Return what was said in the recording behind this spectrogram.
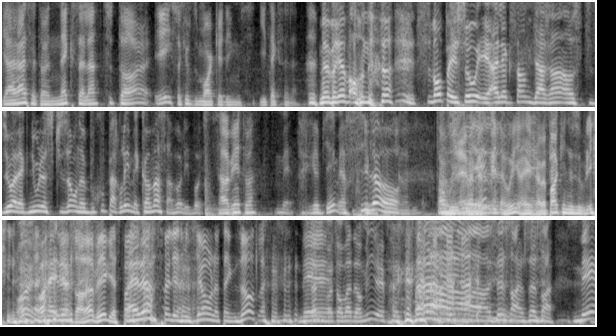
Garant, c'est un excellent tuteur et il s'occupe du marketing aussi. Il est excellent. Mais bref, on a Simon Pinchot et Alexandre Garand en studio avec nous. Excusez, on a beaucoup parlé, mais comment ça va les boys? Ça va bien, toi? Mais très bien, merci. Là, on-? Ah vous oui, j'avais peur qu'il nous oublie. Ouais. Genre là, Big, c'est pas Ben là- Sam, tu fais l'émission, là, c'est avec nous autres. Là. mais... Sam, il va tomber à dormir. là. Ah, je gère, je gère. Mais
